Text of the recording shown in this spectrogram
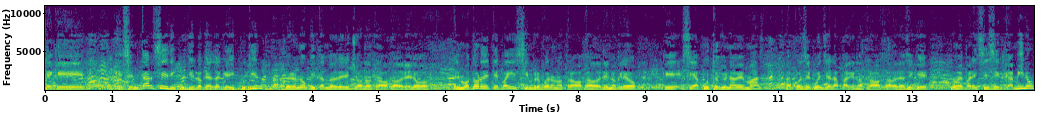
hay que, sentarse, discutir lo que haya que discutir, pero no quitando derechos a los trabajadores. el motor de este país siempre fueron los trabajadores. No creo que sea justo que una vez más las consecuencias las paguen los trabajadores. Así que no me parece ese el camino,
